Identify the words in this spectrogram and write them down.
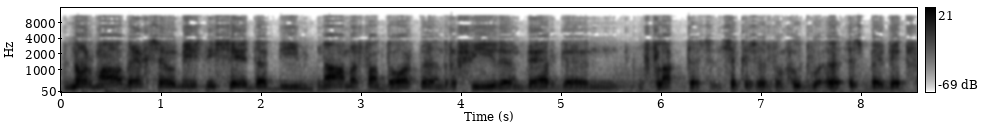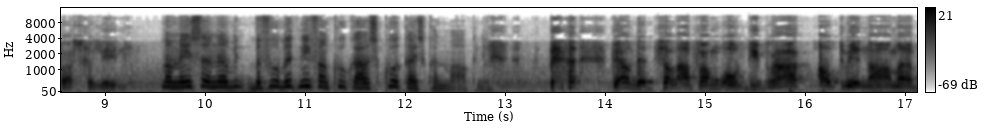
normaalweg sou mense nie sê dat die name van dorpe en riviere en berge en vlaktes en sulke soort van goed eh, is by wet vasgelê nie. Maar mense nou byvoorbeeld nie van koekhuis kookhuis kan maak nie. Wel, dit sal afhang of die raad al twee name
